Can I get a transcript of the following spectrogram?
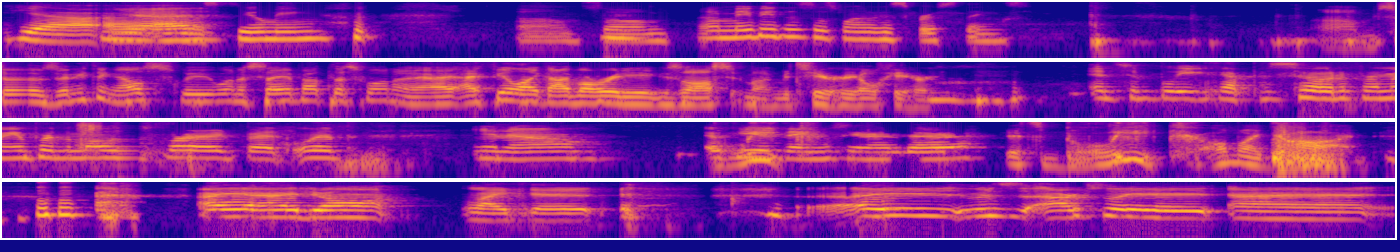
yeah, I, I'm Yeah. assuming. um, so uh, maybe this was one of his first things. Um, so, is there anything else we want to say about this one? I, I- I feel like I've already exhausted my material here. It's a bleak episode for me for the most part, but with, you know, a few things here and there. It's bleak. Oh my god. I I don't like it. I was actually uh,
